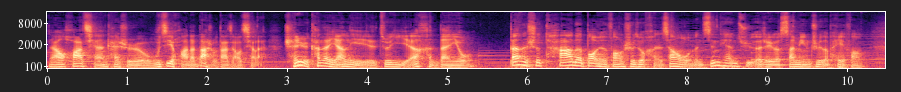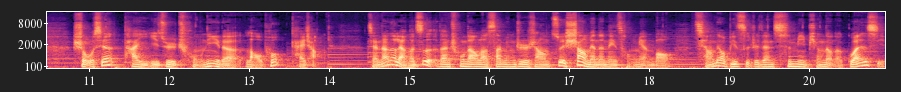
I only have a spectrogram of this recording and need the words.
然后花钱开始无计划的大手大脚起来。陈宇看在眼里就也很担忧，但是他的抱怨方式就很像我们今天举的这个三明治的配方。首先，他以一句宠溺的老婆开场，简单的两个字，但充当了三明治上最上面的那层面包，强调彼此之间亲密平等的关系。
